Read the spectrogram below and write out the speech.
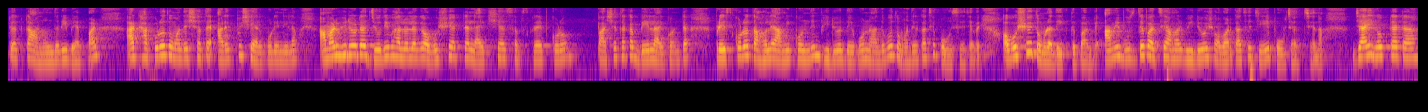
তো একটা আনন্দেরই ব্যাপার। আর ঠাকুরও তোমাদের সাথে আরেকটু শেয়ার করে নিলাম। আমার ভিডিওটা যদি ভালো লাগে, অবশ্যই একটা লাইক শেয়ার সাবস্ক্রাইব করো। পাশে থাকা বেল আইকনটা প্রেস করো, তাহলে আমি কোন দিন ভিডিও দেব না দেব তোমাদের কাছে পৌঁছে যাবে। অবশ্যই তোমরা দেখতে পারবে। আমি বুঝতে পারছি আমার ভিডিও সবার কাছে যেয়ে পৌঁছাচ্ছে না। যাই হোক, টাটা।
